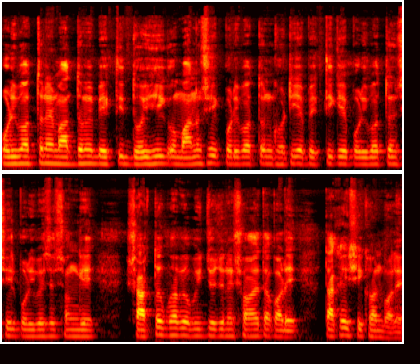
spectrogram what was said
পরিবর্তনের মাধ্যমে ব্যক্তির দৈহিক ও মানসিক পরিবর্তন ঘটিয়ে ব্যক্তিকে পরিবর্তনশীল পরিবেশের সঙ্গে সার্থকভাবে অভিযোজনে সহায়তা করে, তাকেই শিখন বলে।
